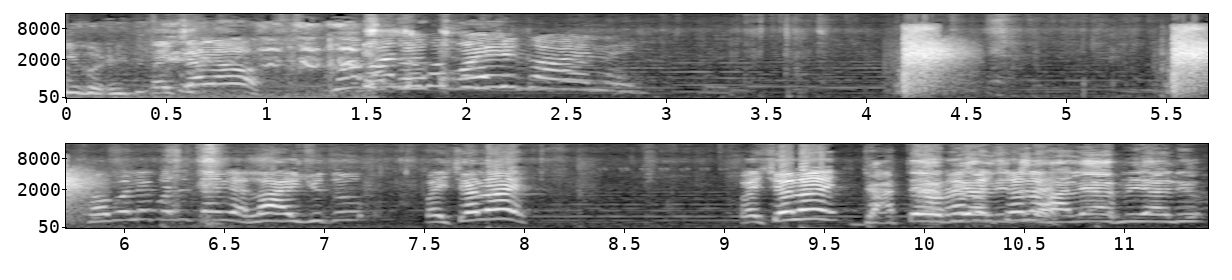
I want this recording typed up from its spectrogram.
પૈસા લાવો માર ખબર નહીં પછી તમે વહેલા આવી ગયું તું. પૈસા લાય પૈસા લાય જાતે પૈસા લાય અમે આલ્યું.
